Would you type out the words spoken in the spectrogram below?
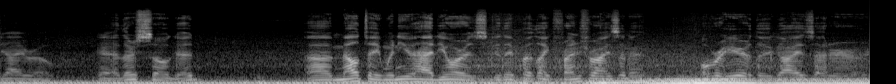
Gyro. Yeah, they're so good. Uh, melting, when you had yours, do they put like french fries in it? Over here, the guys that are,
